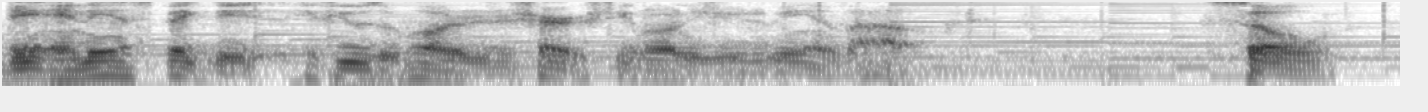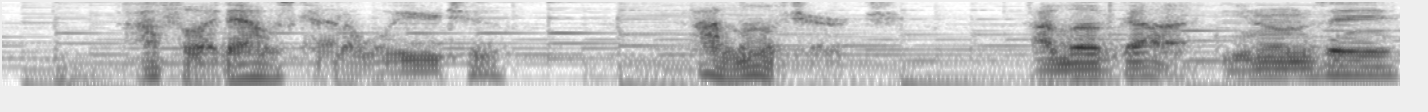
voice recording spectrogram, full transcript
They, and they expected, if you was a part of the church, they wanted you to be involved. So, I thought that was kind of weird too. I love church. I love God. You know what I'm saying?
